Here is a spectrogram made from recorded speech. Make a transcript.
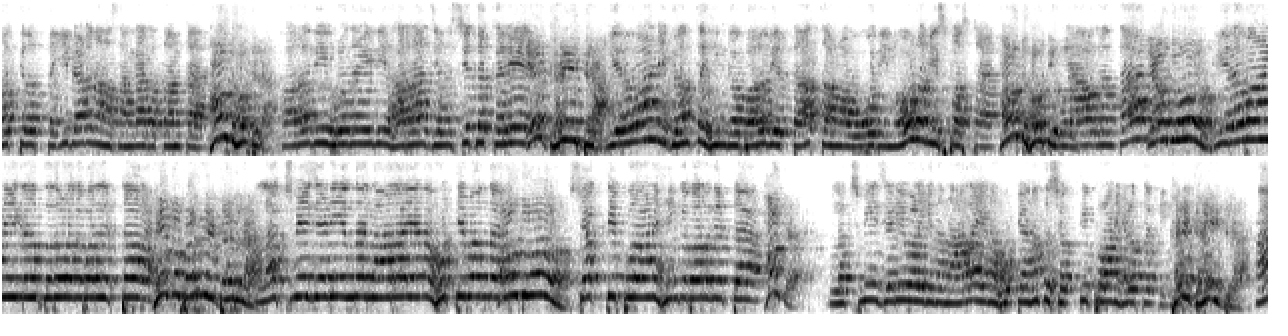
ಗೊತ್ತಿಲ್ಲ ತೆಗಿಬೇಡ ನನ್ನ ಸಂಗಾತ ತಂಟ ಹರದಿ ಹೃದಯದಿ ಹರ ಜನಸಿದ್ಧ ಕರೆ. ಐತಿಲ್ಲ ಗ್ರಂಥ ಹಿಂಗ ಬರದಿಟ್ಟ ತಮ್ಮ ಓದಿ ನೋಡು ನೀ ಸ್ಪಷ್ಟ. ಯಾವ ಗ್ರಂಥ? ಗಿರವಾಣಿ ಗ್ರಂಥದೊಳಗ ಬರೆದಿಟ್ಟ ಲಕ್ಷ್ಮೀ ಜಡಿಯಿಂದ ನಾರಾಯಣ ಹುಟ್ಟಿ ಬಂದ ಹೌದು. ಶಕ್ತಿ ಪುರಾಣ ಹಿಂಗ ಬರದಿಟ್ಟ ಹೌದ. ಲಕ್ಷ್ಮೀ ಜಡಿ ಒಳಗಿಂದ ನಾರಾಯಣ ಹುಟ್ಟ್ಯಾನಂತ ಶಕ್ತಿ ಪುರಾಣ ಹೇಳ್ತತಿ. ಖರೆ ಖರೆ ಐತಿಲ್ಲ ಆ?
